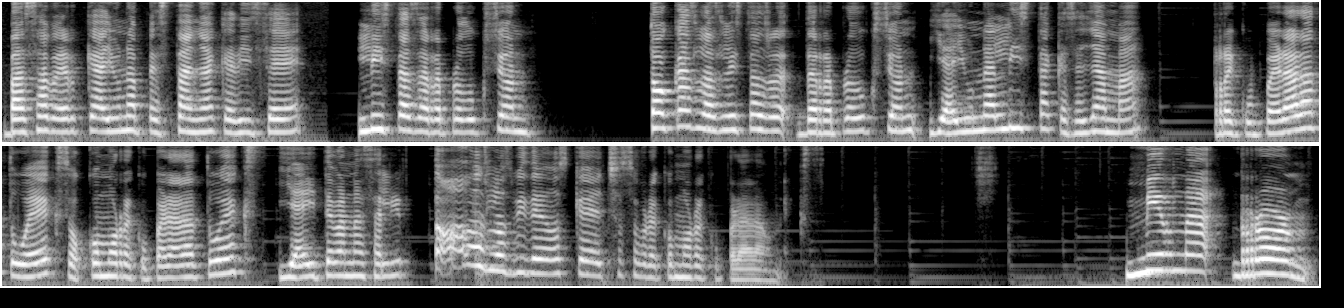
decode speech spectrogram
vas a ver que hay una pestaña que dice listas de reproducción. Tocas las listas de reproducción y hay una lista que se llama recuperar a tu ex o cómo recuperar a tu ex y ahí te van a salir todos los videos que he hecho sobre cómo recuperar a un ex. Mirna Rorm,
